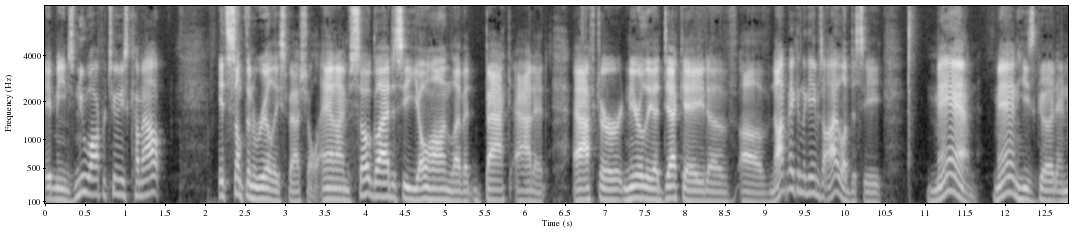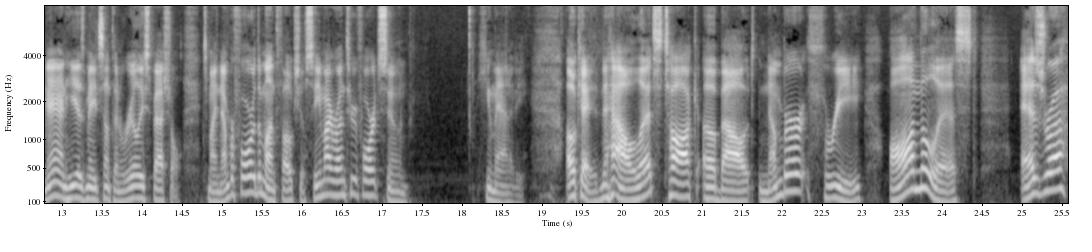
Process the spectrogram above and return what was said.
It means new opportunities come out. It's something really special. And I'm so glad to see Yoann Levet back at it after nearly a decade of, of not making the games I love to see. Man, man, he's good. And man, he has made something really special. It's my number four of the month, folks. You'll see my run through for it soon. Humanity. Okay, now let's talk about number three on the list Ezra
